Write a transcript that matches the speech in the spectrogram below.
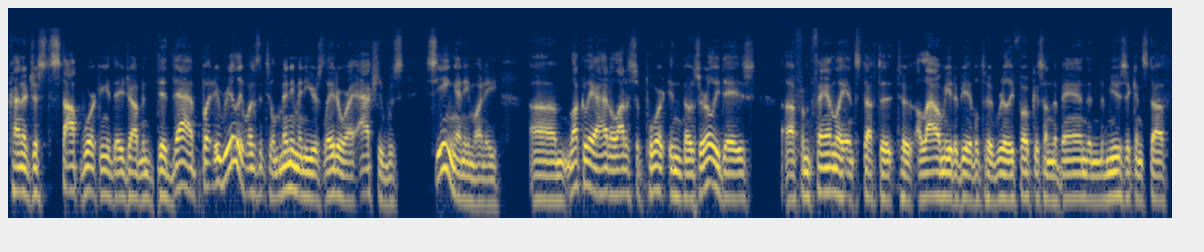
kind of just stopped working a day job and did that. But it really wasn't until many many years later where i actually was seeing any money um, luckily i had a lot of support in those early days uh, from family and stuff to to allow me to be able to really focus on the band and the music and stuff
